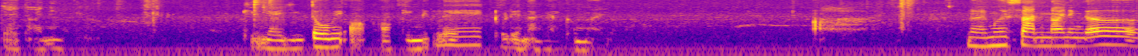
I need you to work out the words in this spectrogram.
ใหญ่หน่อยนึงกิ่งใหญ่ยิงโตไม่ออกออกกิ่งเล็กๆทุเรียนอะไรก็ไม่เหนื่อยมือสั่นหน่อยหนึ่งเด้อ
